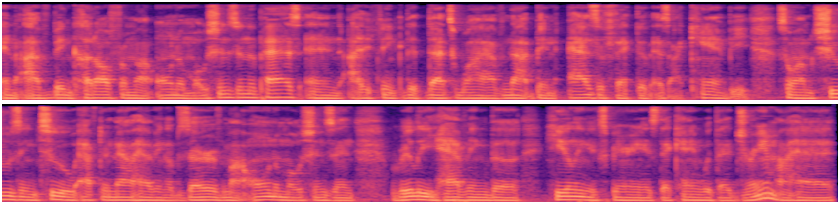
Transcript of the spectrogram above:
And I've been cut off from my own emotions in the past, and I think that that's why I've not been as effective as I can be. So I'm choosing to, after now having observed my own emotions and really having the healing experience that came with that dream I had,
